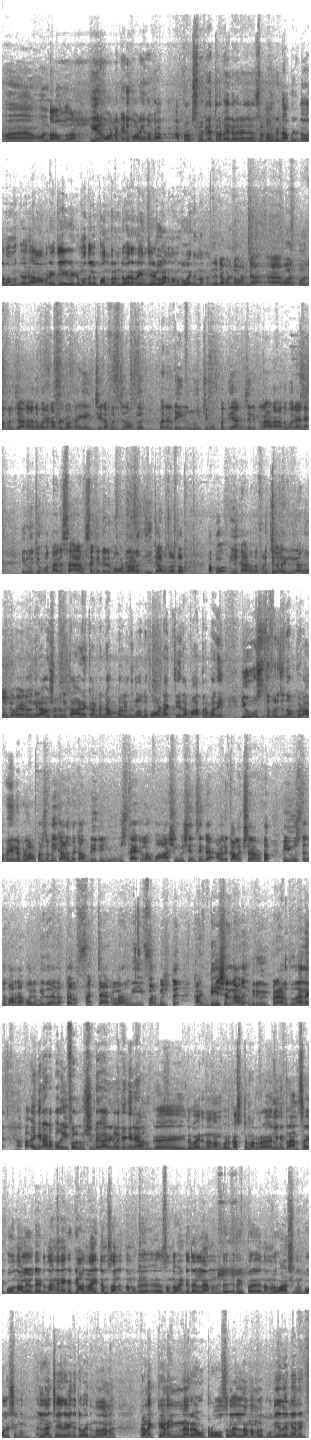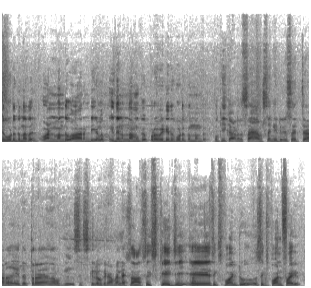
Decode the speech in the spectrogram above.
ഉണ്ടാവുന്നതാണ്. ഈ ഒരു മോഡലൊക്കെ എടുക്കുവാണെങ്കിൽ നമുക്ക് അപ്രോക്സിമേറ്റ്ലി എത്ര വില വരാൻ ചാൻസ് ഉണ്ട്? നമുക്ക് ഡബിൾ ഡോർ നമുക്ക് ഒരു ആവറേജ് ഏഴ് മുതൽ പന്ത്രണ്ട് വരെ റേഞ്ചുകളിലാണ് നമുക്ക് വരുന്നത്. ഇത് ഡബിൾ ഡോറിന്റെ വേൾപൂളിന്റെ ആണ്. അതുപോലെ ഡബിൾ ഡോറിന്റെ എൽ ജിയുടെ ഫ്രിഡ്ജ് നമുക്ക് വരുന്നത് ഇരുന്നൂറ്റി മുപ്പത്തി അഞ്ച് ലിറ്റർ ആണ് അതുപോലെ തന്നെ ഇരുന്നൂറ്റി മുപ്പത്തിനാല് സാംസങ്ങിന്റെ ഒരു മോഡലാണ് ഈ കാണുന്നത് കേട്ടോ. അപ്പോൾ ഈ കാണുന്ന ഫ്രിഡ്ജുകളെല്ലാം നിങ്ങൾക്ക് വേണമെങ്കിൽ ആവശ്യമുണ്ടെങ്കിൽ താഴെ കാണുന്ന നമ്പറിൽ നിങ്ങളൊന്ന് കോൺടാക്ട് ചെയ്താൽ മാത്രം മതി. യൂസ്ഡ് ഫ്രിഡ്ജ് നമുക്ക് ഇവിടെ അവൈലബിൾ ആണ്. അപ്പോൾ ഈ കാണുന്ന കംപ്ലീറ്റ് യൂസ്ഡ് ആയിട്ടുള്ള വാഷിംഗ് മെഷീൻസിന്റെ ആ ഒരു കളക്ഷൻ ആണ് കേട്ടോ. അപ്പോൾ യൂസ്ഡ് എന്ന് പറഞ്ഞാൽ പോലും ഇത് നല്ല പെർഫെക്റ്റ് ആയിട്ടുള്ള റീഫർബിഷ്ഡ് കണ്ടീഷനിലാണ് ഇവർ വിൽപ്പന നടത്തുന്നത് അല്ലേ? എങ്ങനെയാണ് അപ്പോൾ റീഫർബിഷിന്റെ കാര്യങ്ങളൊക്കെ എങ്ങനെയാണ്? നമുക്ക് ഇത് വരുന്നത് നമുക്കൊരു കസ്റ്റമർ അല്ലെങ്കിൽ ട്രാൻസ്ഫർ ആയി പോകുന്ന ആളുകളുടെ അടുത്ത് അങ്ങനെയൊക്കെ കിട്ടുന്ന ഐറ്റംസ് ആണ്. നമുക്ക് സ്വന്തമായിട്ട് ഇതെല്ലാം ഉണ്ട്. റീപ്പർ നമ്മൾ വാഷിങ്ങും പോളിഷിങ്ങും എല്ലാം ചെയ്ത് കഴിഞ്ഞിട്ട് വരുന്നതാണ്. കണക്ട് ചെയ്യണ ഇന്നർ ഔട്ടർ ഹോസുകളെല്ലാം നമ്മൾ പുതിയത് തന്നെയാണ് ഇട്ട് കൊടുക്കുന്നത്. വൺ മന്ത് വാറണ്ടികളും ഇതിനും നമുക്ക് പ്രൊവൈഡ് ചെയ്ത് കൊടുക്കുന്നുണ്ട്. ഓക്കെ കാണുന്ന കാണുന്നത് സാംസങ്ങിന്റെ ഒരു സെറ്റ് ആണ്. ഇത് ഇത്ര നമുക്ക് സിക്സ് കിലോഗ്രാം അല്ലേ? Six K G six point two six point five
